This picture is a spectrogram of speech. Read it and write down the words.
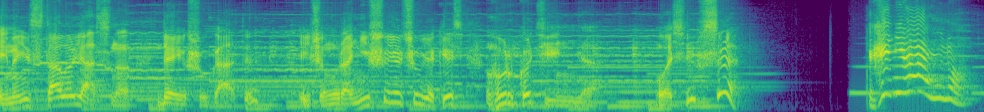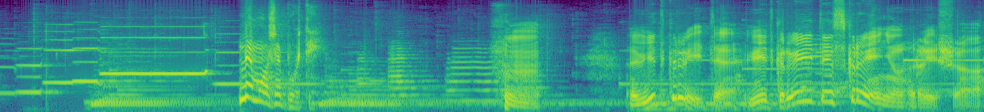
і мені стало ясно, де їх шукати, і чому раніше я чув якесь гуркотіння. Ось і все. Геніально! Не може бути. Хм. Відкрийте, відкрийте скриню, Гришо.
